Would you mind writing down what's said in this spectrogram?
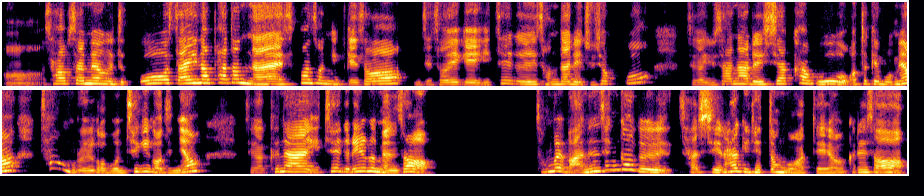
어, 사업 설명을 듣고 사인업 하던 날 스폰서님께서 이제 저에게 이 책을 전달해 주셨고 제가 유산화를 시작하고 어떻게 보면 처음으로 읽어본 책이거든요. 제가 그날 이 책을 읽으면서 정말 많은 생각을 사실 하게 됐던 것 같아요. 그래서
